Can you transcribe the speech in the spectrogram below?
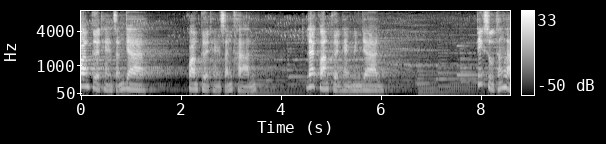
วามเกิดแห่งสัญญา ความเกิดแห่งสังขาร และความเกิดแห่งวิญญาณ ภิกษุทั้งหล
